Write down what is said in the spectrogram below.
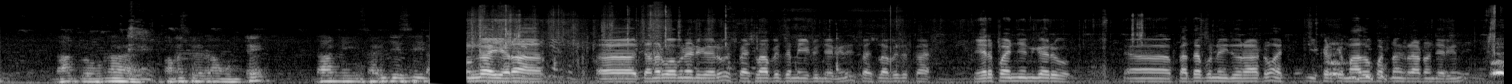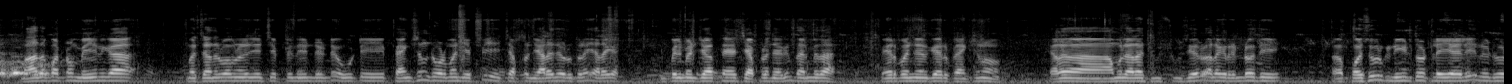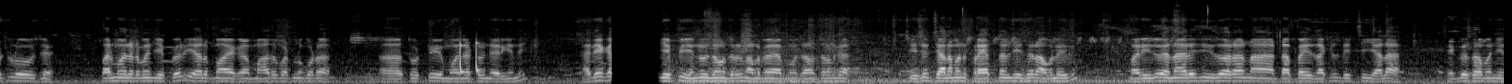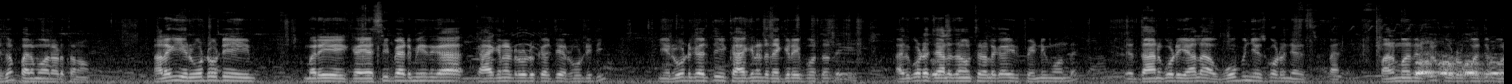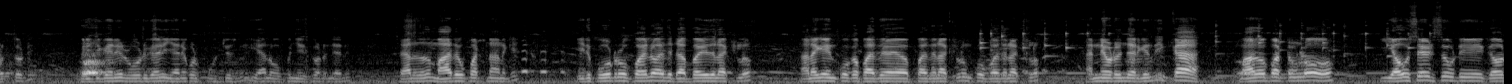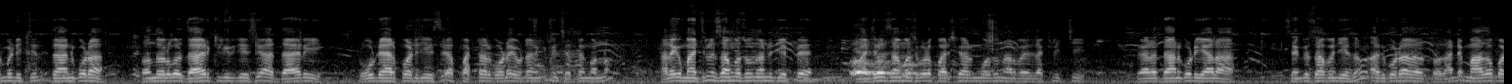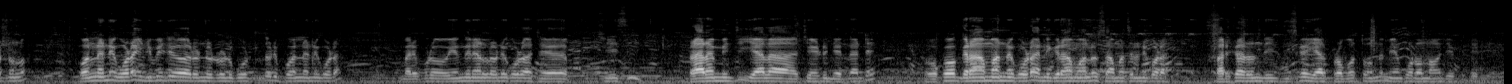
దాంట్లో ఉన్న సమస్యలు ఏదైనా ఉంటే దాన్ని సరిచేసి ఇలా చంద్రబాబు నాయుడు గారు స్పెషల్ ఆఫీసర్ వేయడం జరిగింది. స్పెషల్ ఆఫీసర్ వీరపాండ్యన్ గారు పెద్దపల్లి నిధులు రావడం ఇక్కడికి మాధవపట్నంకి రావడం జరిగింది. మాధవపట్నం మెయిన్గా మరి చంద్రబాబు నాయుడు చెప్పింది ఏంటంటే ఒకటి పెన్షన్ చూడమని చెప్పి చెప్పడం ఎలా జరుగుతున్నాయి ఎలాగే ఇంప్లిమెంట్ చేస్తాయో చెప్పడం జరిగింది. దాని మీద వీరపంజన్ గారు పెన్షన్ ఎలా అమలు ఎలా చూ చూశారు. అలాగే రెండోది పశువులకు నీటి తొట్లు వేయాలి నీటి తొట్లు పని మొదలెట్టమని చెప్పారు. ఇలా మా యొక్క మాధవపట్నం కూడా తొట్టి మొదలెట్టడం జరిగింది. అదే కాదని చెప్పి ఎన్నో సంవత్సరాలు నలభై యాభై సంవత్సరాలుగా చేసి చాలామంది ప్రయత్నాలు చేశారు అవ్వలేదు. మరి ఇది ఎన్ఆర్జీ ద్వారా నా డెబ్బై ఐదు లక్షలు తెచ్చి ఎలా శంకుస్థాపన చేసాం పని మొదలెడుతున్నాం అలాగే ఈ రోడ్డు ఒకటి మరి ఎస్సీపేట మీదుగా కాకినాడ రోడ్డు కలిసే రోడ్డు ఇది. ఈ రోడ్డు కలిసి కాకినాడ దగ్గర అయిపోతుంది. అది కూడా చాలా సంవత్సరాలుగా ఇది పెండింగ్ ఉంది. దాన్ని కూడా ఎలా ఓపెన్ చేసుకోవడం జరిగింది. ప- పది మంది కోటి రూపాయలతో వర్క్ తోటి బ్రిడ్జ్ కానీ రోడ్డు కానీ ఇవన్నీ కూడా పూర్తి చేసుకుని ఇలా ఓపెన్ చేసుకోవడం జరిగింది. చాలా మాధవపట్నానికి ఇది కోటి రూపాయలు అది డెబ్బై ఐదు లక్షలు. అలాగే ఇంకొక పది పది లక్షలు ఇంకో పది లక్షలు. అన్నీ ఇవ్వడం జరిగింది. ఇంకా మాధవపట్నంలో ఈ హౌస్ సైడ్స్ ఒకటి గవర్నమెంట్ ఇచ్చింది. దాన్ని కూడా తొందరగా దారి క్లియర్ చేసి ఆ దారి రోడ్డు ఏర్పాటు చేసి ఆ పట్టాలు కూడా ఇవ్వడానికి మేము సిద్ధంగా ఉన్నాం. అలాగే మంచినీళ్ళ సమస్య ఉందని చెప్పే మంచినీళ్ళ సమస్య కూడా పరిష్కారం కోసం నలభై ఐదు లక్షలు ఇచ్చి ఇవాళ దాన్ని కూడా ఇలా శంకుస్థాపన చేసాం. అది కూడా అంటే మాధవపట్నంలో పనులన్నీ కూడా ఇంచుమించు రెండు రెండు కోట్లతో పనులన్నీ కూడా మరి ఇప్పుడు ఎనిమిది నెలల్లోనే కూడా చే- చేసి ప్రారంభించి ఇలా చేయడం జరిగింది. అంటే ఒక్కో గ్రామాన్ని కూడా అన్ని గ్రామాల్లో సమస్యలన్నీ కూడా పరిష్కారం దిశగా ఇవాళ ప్రభుత్వం ఉంది మేము కూడా ఉన్నామని చెప్పి తెలియదు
